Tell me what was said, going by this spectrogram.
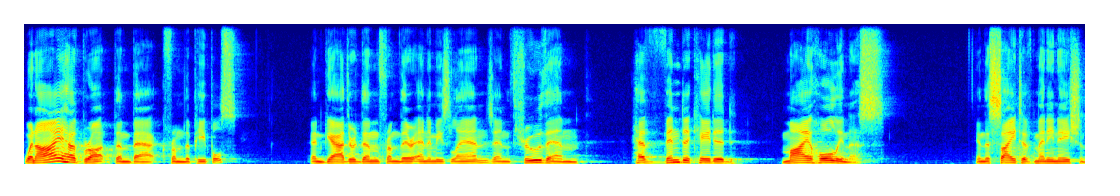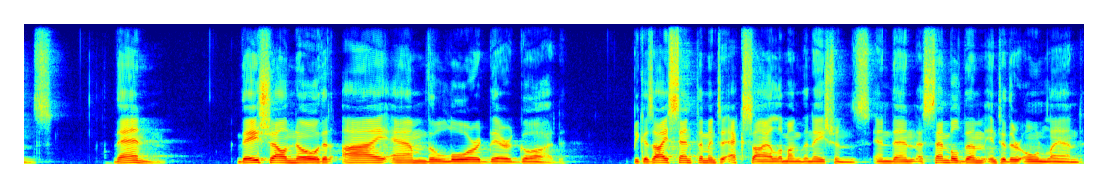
when I have brought them back from the peoples and gathered them from their enemies' lands and through them have vindicated my holiness in the sight of many nations. Then they shall know that I am the Lord their God because I sent them into exile among the nations and then assembled them into their own land.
